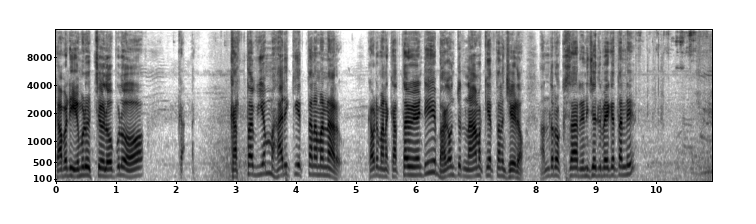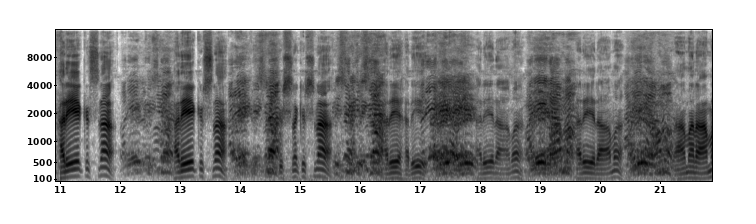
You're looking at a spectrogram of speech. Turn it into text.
కాబట్టి యముడు వచ్చే లోపల క- కర్తవ్యం హరికీర్తనం అన్నారు. కాబట్టి మన కర్తవ్యం ఏంటి? భగవంతుడు నామకీర్తన చేయడం. అందరూ ఒకసారి రెండు చేతులు పైకెత్తండి. హరే కృష్ణ. హరే కృష్ణ. కృష్ణ కృష్ణ. హరే హరే. హరే రామ. హరే రామ. రామ రామ.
